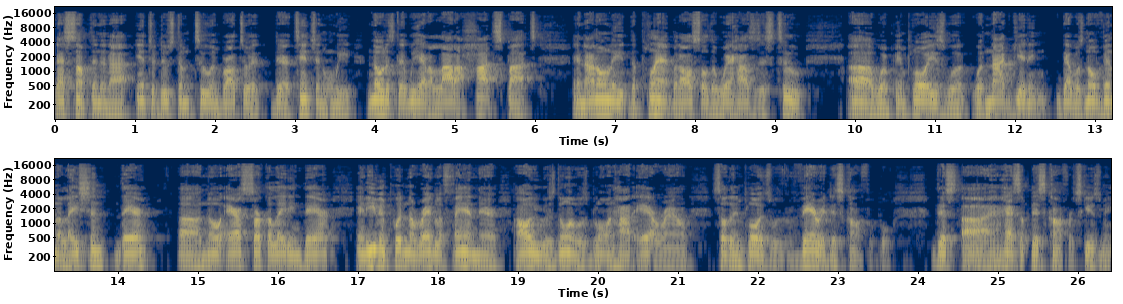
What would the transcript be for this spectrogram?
that's something that I introduced them to and brought to their attention when we noticed that we had a lot of hot spots, and not only the plant but also the warehouses too, uh, where employees were were not getting. There was no ventilation there, uh, no air circulating there, and even putting a regular fan there, all he was doing was blowing hot air around, so the employees were very discomfortable. This uh, had some discomfort, excuse me.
